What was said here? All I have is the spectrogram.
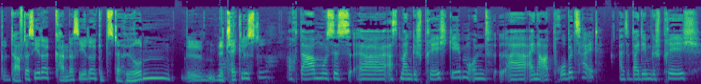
darf das jeder? Kann das jeder? Gibt es da Hürden? Äh, eine Checkliste? Auch da muss es äh, erstmal ein Gespräch geben und äh, eine Art Probezeit. Also bei dem Gespräch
